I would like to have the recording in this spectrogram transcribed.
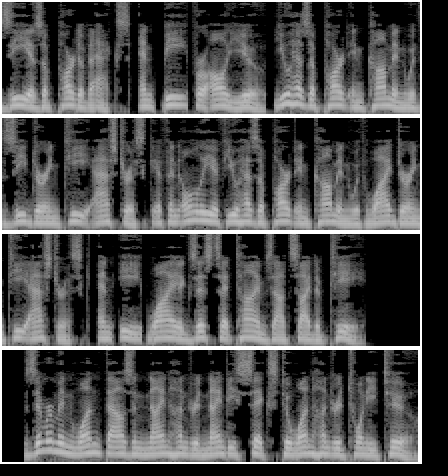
Z is a part of X, and b for all U, U has a part in common with Z during T asterisk if and only if U has a part in common with Y during T and e y exists at times outside of T. Zimmerman 1996 to 122.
